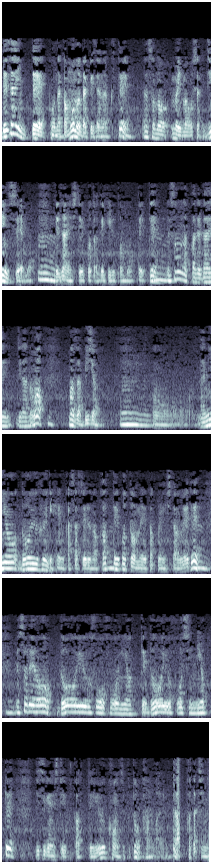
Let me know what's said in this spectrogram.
デザインってこうなんか物だけじゃなくて、そのまあ今おっしゃった人生もうんデザインしていくことができると思っていて、うんでその中で大事なのはまずはビジョン。何をどういうふうに変化させるのかっていうことを明確にした上で,、でそれをどういう方法によってどういう方針によって実現していくかっていうコンセプトを考える。形に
